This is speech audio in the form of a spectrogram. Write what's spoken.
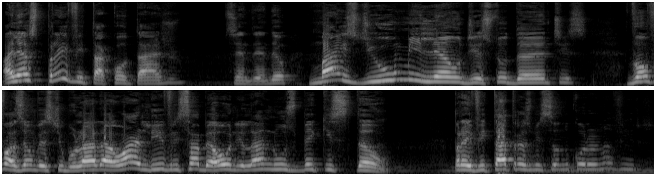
Aliás, para evitar contágio, você entendeu? Mais de um milhão de estudantes vão fazer um vestibular ao ar livre, sabe aonde? Lá no Uzbequistão, para evitar a transmissão do coronavírus.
